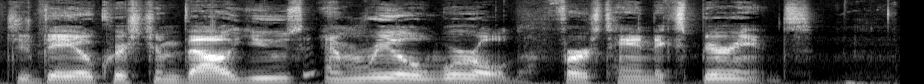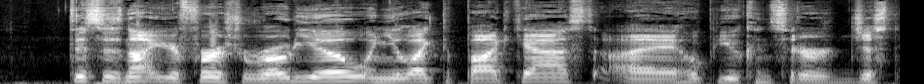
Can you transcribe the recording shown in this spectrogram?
Judeo Christian values, and real world first hand experience this is not your first rodeo and you like the podcast, I hope you consider just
